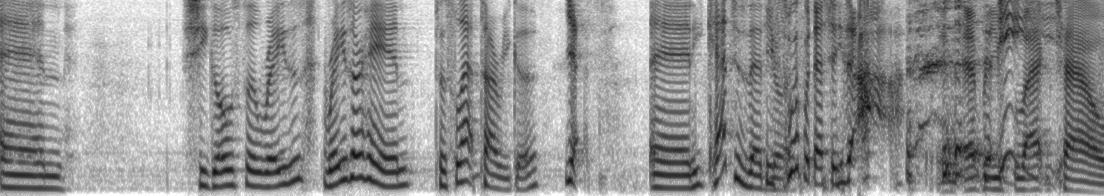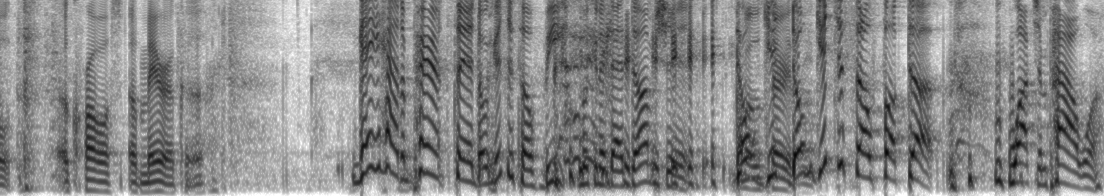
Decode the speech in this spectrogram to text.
And she goes to raise, raise her hand to slap Tyrika. Yes. And he catches that He's joint. swift with that shit. He's like, ah. And every black child across America. Gay had a parent saying, "Don't get yourself beat looking at that dumb shit. Don't Most get certainly. don't get yourself fucked up watching Power."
